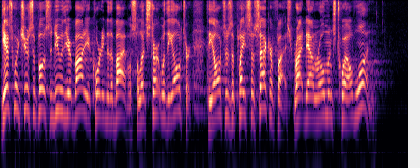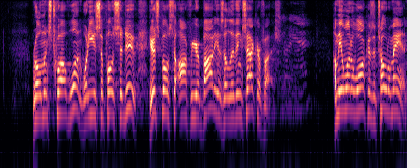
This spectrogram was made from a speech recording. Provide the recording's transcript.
Guess what you're supposed to do with your body according to the Bible? So let's start with the altar. The altar is a place of sacrifice. Write down Romans 12 1. Romans 12 1. What are you supposed to do? You're supposed to offer your body as a living sacrifice. How many want to walk as a total man?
